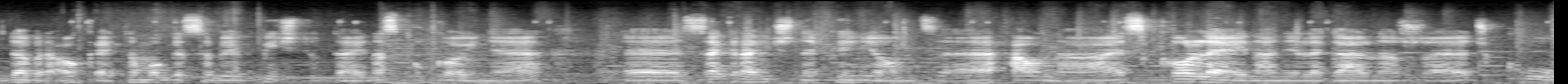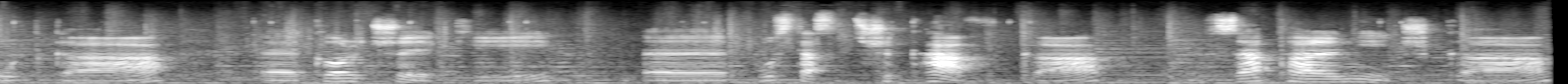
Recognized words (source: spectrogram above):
Dobra, okej, to mogę sobie wbić tutaj na spokojnie. E, zagraniczne pieniądze, how nice. Kolejna nielegalna rzecz, kurtka, e, kolczyki, pusta strzykawka, zapalniczka.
